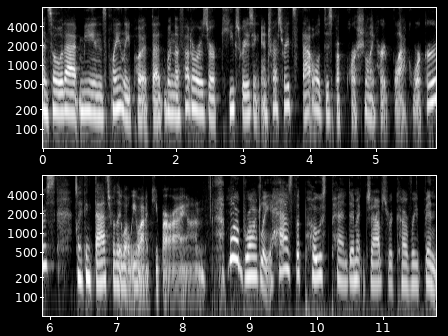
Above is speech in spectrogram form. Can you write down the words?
And so that means, plainly put, that when the Federal Reserve keeps raising interest rates, that will disproportionately hurt Black workers. So I think that's really what we want to keep our eye on. More broadly, has the post pandemic jobs recovery been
